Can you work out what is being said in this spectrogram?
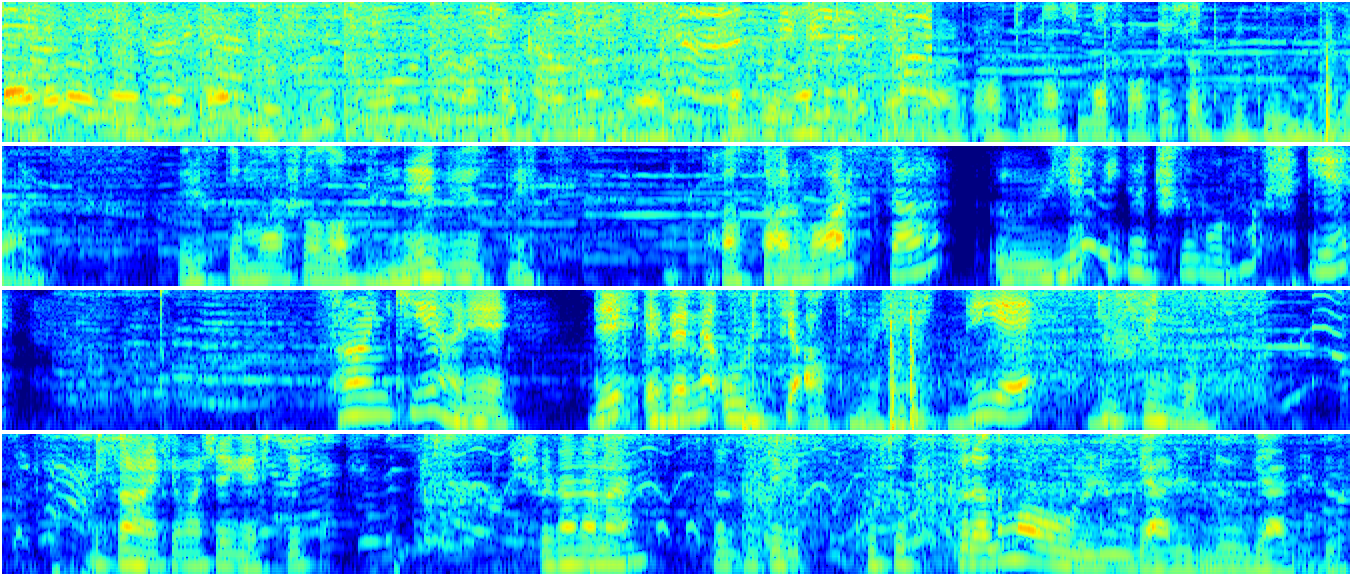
Ağlar umudum Ben tam kalmamış ya. Çok bir güneş hasar verdi. Artık nasıl başardıysa Drake öldük yani. Herifte maşallah ne büyük bir hasar varsa öyle bir güçlü vurmuş ki sanki hani direkt ebeme ulti atmış diye düşündüm. Bir sonraki maça geçtik. Şuradan hemen hızlıca bir kutu kıralım. Oo Lu geldi, Lu geldi. Dur.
